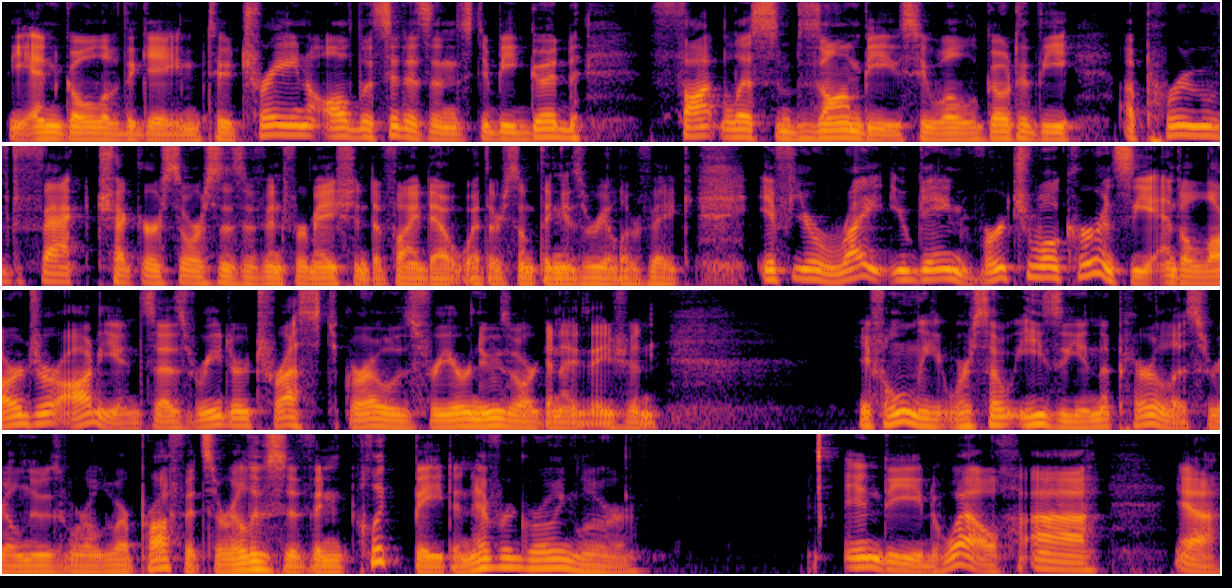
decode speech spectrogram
the end goal of the game to train all the citizens to be good, thoughtless zombies who will go to the approved fact checker sources of information to find out whether something is real or fake. If you're right, you gain virtual currency and a larger audience as reader trust grows for your news organization. If only it were so easy in the perilous real news world where profits are elusive and clickbait an ever growing lure. Indeed. Well, uh, yeah,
